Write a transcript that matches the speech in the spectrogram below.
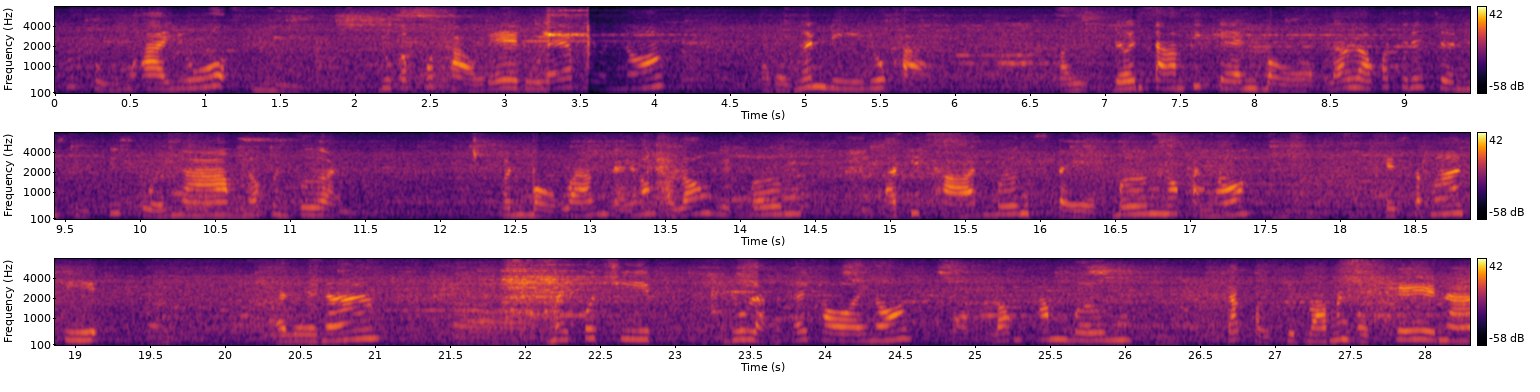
ผู้สูงอายุอยู่กับผู้เฒ่าเด้ดูแลเพิ่นเนาะก็ได้เงินดีอยู่ค่ะ เดินตามพี่แกนบอก แล้วเราก็จะได้เจอในสิ่งที่สวยงามเนาะเพื่อนๆมันบอกวางใจห้องก็ล่องเห็ดเบิงอธิษฐานเบิงเสกเบิงเนาะค่ะเนาะเห็ดสมาธิอะไรนะไม่ก็ชีพอยู่หลังท้ายทอยเนาะก็ลองทำเบิงถ้าข่อยคิดว่ามันโอเคนะ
